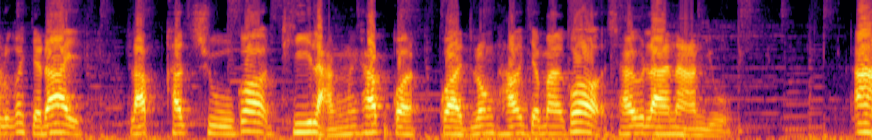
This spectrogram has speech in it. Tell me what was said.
แล้วก็จะได้รับคัตชูก็ทีหลังนะครับก่อนกว่ารองเท้าจะมาก็ใช้เวลานานอยู่อะ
